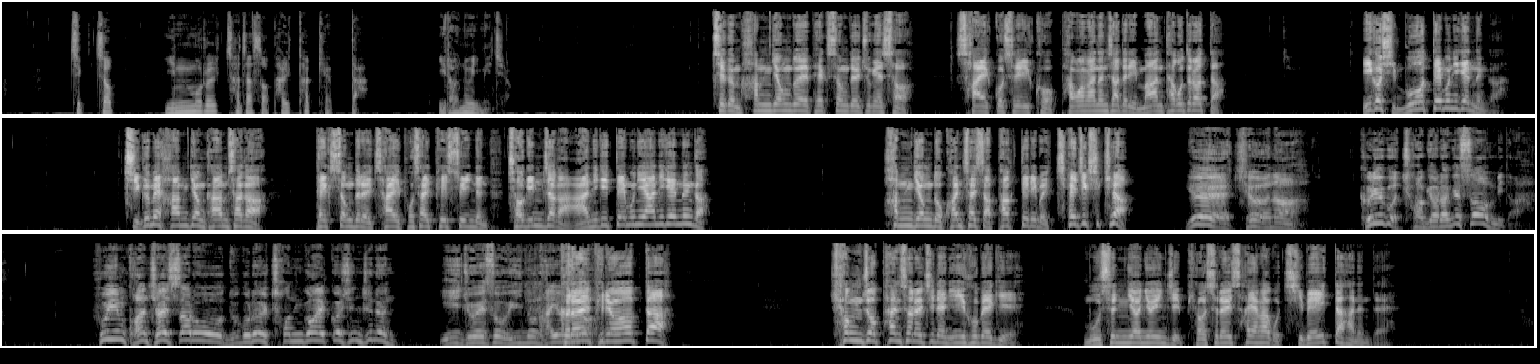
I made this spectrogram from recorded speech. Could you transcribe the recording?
직접 인물을 찾아서 발탁했다. 이런 의미죠. 지금 함경도의 백성들 중에서 살 곳을 잃고 방황하는 자들이 많다고 들었다. 이것이 무엇 때문이겠는가? 지금의 함경 감사가 백성들을 잘 보살필 수 있는 적임자가 아니기 때문이 아니겠는가? 함경도 관찰사 박대립을 채직시키라! 예, 전하. 그리고 처결하게 싸웁니다. 후임 관찰사로 누구를 천거할 것인지는 이조에서 의논하여서 그럴 필요 없다. 형조 판서를 지낸 이후백이 무슨 연유인지 벼슬을 사양하고 집에 있다 하는데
